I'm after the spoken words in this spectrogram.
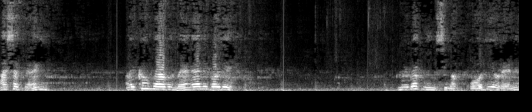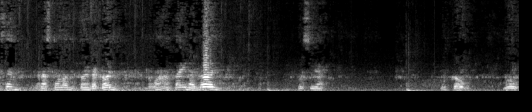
That's the thing. I come we haven't met anybody? I mean, even seen a body or anything, and I still haven't found a gun. I want to find a gun. What's here? Let's go. Whoa.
